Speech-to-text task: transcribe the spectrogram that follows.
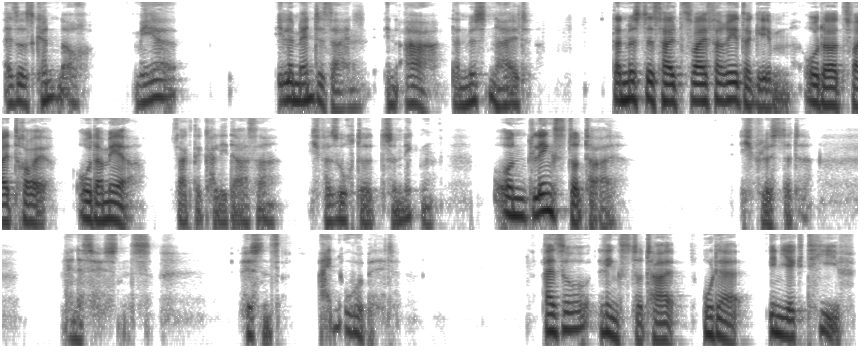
Also es könnten auch mehr Elemente sein in A. Dann müssten halt, dann müsste es halt zwei Verräter geben oder zwei Treue oder mehr, sagte Kalidasa. Ich versuchte zu nicken. Und links total. Ich flüsterte wenn es höchstens, höchstens ein Urbild. Also links total oder injektiv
